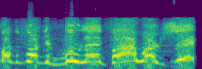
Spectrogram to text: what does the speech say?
motherfucking bootleg fireworks shit.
